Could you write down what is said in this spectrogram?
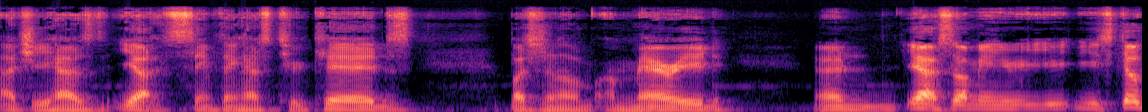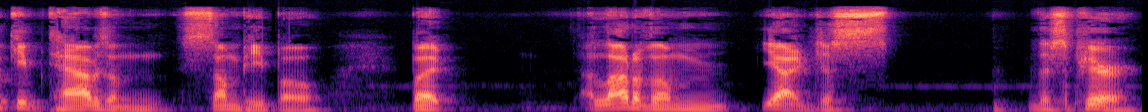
actually has yeah, same thing, has two kids. Bunch of them are married, and yeah. So I mean, you, you still keep tabs on some people, but a lot of them, yeah, just disappear.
